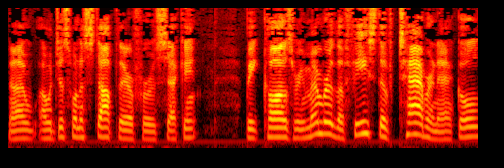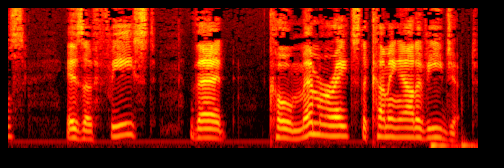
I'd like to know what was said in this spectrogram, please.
Now I, I just want to stop there for a second because remember the Feast of Tabernacles is a feast that commemorates the coming out of Egypt.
